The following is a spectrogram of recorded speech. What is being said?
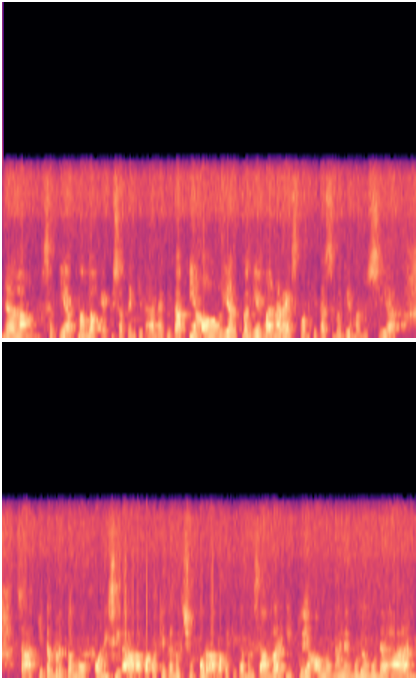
dalam setiap babak episode yang kita hadapi. Tapi yang Allah lihat bagaimana respon kita sebagai manusia. Saat kita bertemu kondisi A, apakah kita bersyukur, apakah kita bersabar, itu yang Allah nilai mudah-mudahan.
